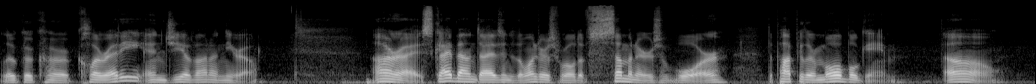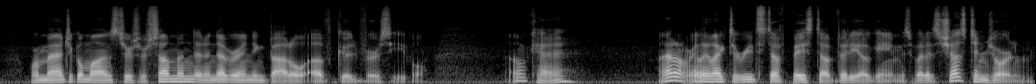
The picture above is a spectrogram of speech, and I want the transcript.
Luca Claretti and Giovanna Niro. Alright, Skybound dives into the wondrous world of Summoner's War, the popular mobile game. Oh, where magical monsters are summoned in a never ending battle of good versus evil. Okay. I don't really like to read stuff based off video games, but it's Justin Jordan.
